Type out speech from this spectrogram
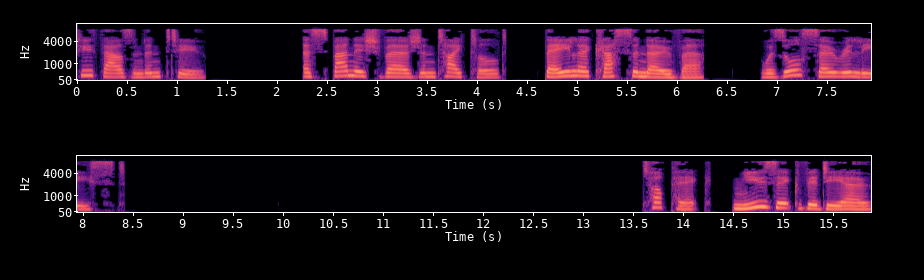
2002. A Spanish version titled, Baila Casanova, was also released. Topic: Music video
